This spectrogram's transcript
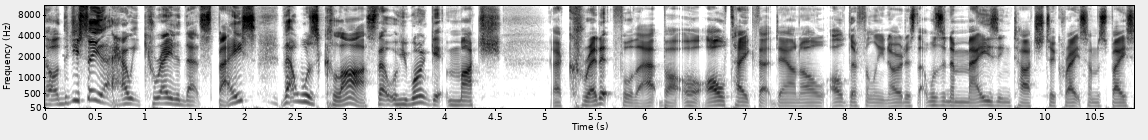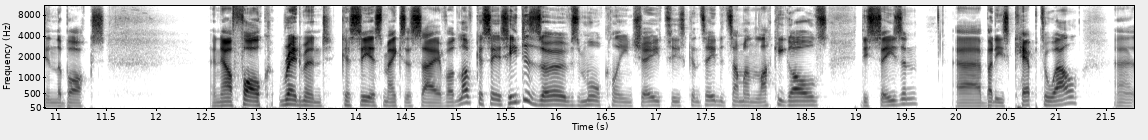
oh, did you see that? How he created that space? That was class. That he won't get much uh, credit for that, but oh, I'll take that down. I'll I'll definitely notice that was an amazing touch to create some space in the box. And now Falk, Redmond, Casillas makes a save. I'd love Casillas. He deserves more clean sheets. He's conceded some unlucky goals this season, uh, but he's kept well. Uh,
